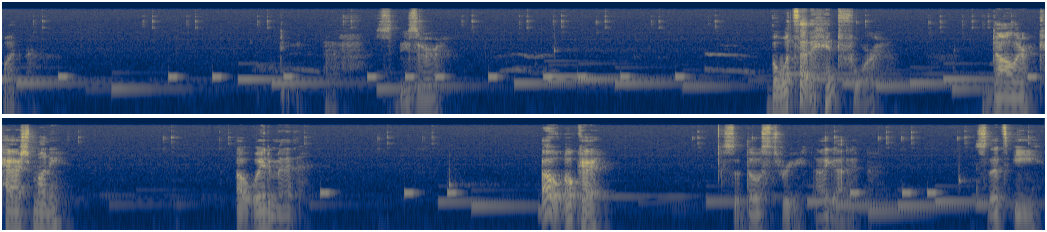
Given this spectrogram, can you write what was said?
What? D, F. So these are... But what's that a hint for? Dollar, cash money. Oh, wait a minute. Oh, okay. So those three, I got it. So that's E.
